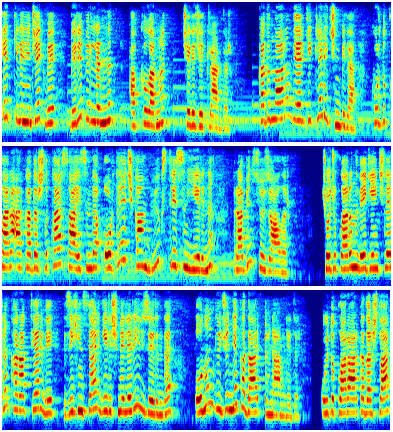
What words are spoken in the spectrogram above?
etkilenecek ve birbirlerinin akıllarını çeleceklerdir. Kadınların ve erkekler için bile kurdukları arkadaşlıklar sayesinde ortaya çıkan büyük stresin yerini Rabbin sözü alır. Çocukların ve gençlerin karakter ve zihinsel gelişmeleri üzerinde onun gücü ne kadar önemlidir. Uydukları arkadaşlar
